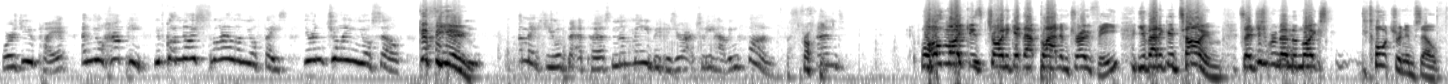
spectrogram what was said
whereas you play it and you're happy. You've got a nice smile on your face. You're enjoying yourself. Good for you. That makes you a better person than me because you're actually having fun. That's right. And While Mike is trying to get that platinum trophy, you've had a good time. So just remember, Mike's torturing himself.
